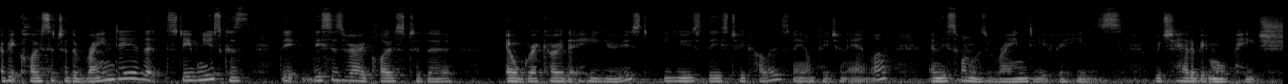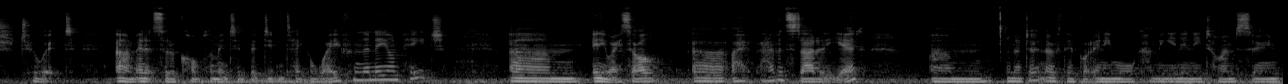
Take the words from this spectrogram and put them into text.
a bit closer to the reindeer that Stephen used because this is very close to the El Greco that he used. He used these two colours, Neon Peach and Antler, and this one was reindeer for his, which had a bit more peach to it. Um, and it sort of complemented but didn't take away from the Neon Peach. Um, anyway, so uh, I haven't started it yet. Um, and I don't know if they've got any more coming in anytime soon.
